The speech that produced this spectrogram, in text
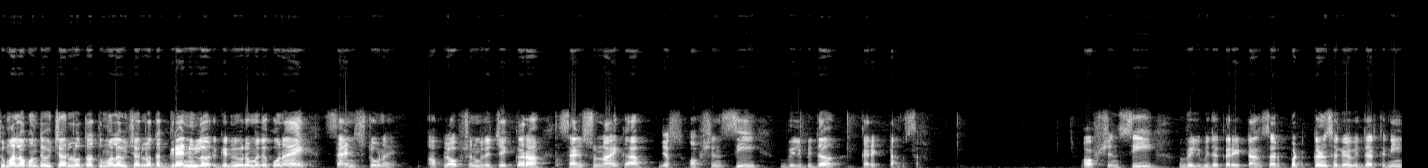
तुम्हाला कोणतं विचारलं होतं? तुम्हाला विचारलं होतं ग्रॅन्युलर ग्रॅन्युलरमध्ये कोण आहे? सँडस्टोन आहे. आपल्या ऑप्शनमध्ये चेक करा. सँडस्टोन आहे का yes option C will be the correct answer option C will be the correct answer पटकन सगळ्या विद्यार्थ्यांनी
